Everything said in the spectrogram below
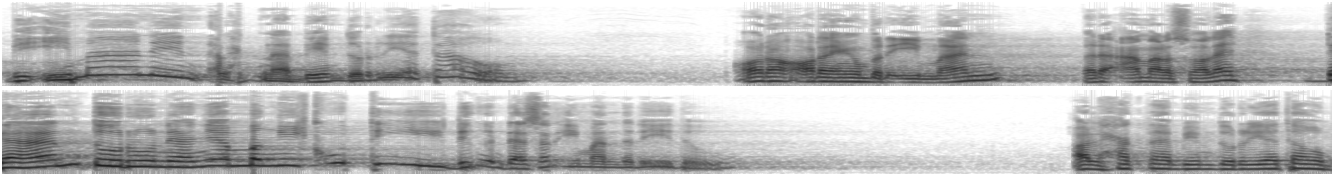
biimanin alhaqna bihim dzurriyyatahum orang-orang yang beriman beramal soleh dan turunannya mengikuti dengan dasar iman tadi itu alhaqna bihim dzurriyyatahum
